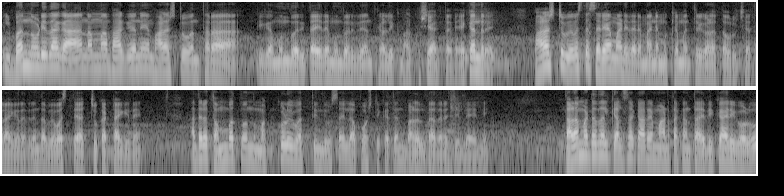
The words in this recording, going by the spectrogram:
ಇಲ್ಲಿ ಬಂದು ನೋಡಿದಾಗ ನಮ್ಮ ಭಾಗನೇ ಭಾಳಷ್ಟು ಒಂಥರ ಈಗ ಮುಂದುವರಿತಾ ಇದೆ ಮುಂದುವರಿದೆ ಅಂತ ಹೇಳಲಿಕ್ಕೆ ಭಾಳ ಖುಷಿ ಆಗ್ತದೆ. ಯಾಕಂದರೆ ಭಾಳಷ್ಟು ವ್ಯವಸ್ಥೆ ಸರಿಯಾಗಿ ಮಾಡಿದ್ದಾರೆ ಮಾನ್ಯ ಮುಖ್ಯಮಂತ್ರಿಗಳ ತವರು ಕ್ಷೇತ್ರ ಆಗಿರೋದ್ರಿಂದ ವ್ಯವಸ್ಥೆ ಅಚ್ಚುಕಟ್ಟಾಗಿದೆ. ಆದರೆ ತೊಂಬತ್ತೊಂದು ಮಕ್ಕಳು ಇವತ್ತಿನ ದಿವಸ ಇಲ್ಲಿ ಅಪೌಷ್ಟಿಕತೆಯನ್ನು ಬಳಲ್ತಾ ಇದ್ದಾರೆ ಜಿಲ್ಲೆಯಲ್ಲಿ. ತಳಮಟ್ಟದಲ್ಲಿ ಕೆಲಸ ಕಾರ್ಯ ಮಾಡ್ತಕ್ಕಂಥ ಅಧಿಕಾರಿಗಳು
